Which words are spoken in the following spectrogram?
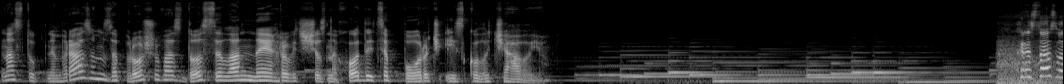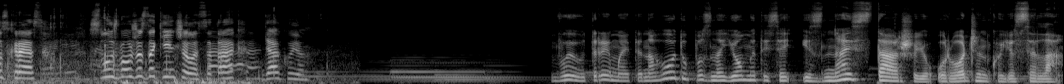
Наступним разом запрошу вас до села Негровець, що знаходиться поруч із Колочавою. Христос Воскрес! Служба вже закінчилася, так? Дякую. Ви отримаєте нагоду познайомитися із найстаршою уродженкою села.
